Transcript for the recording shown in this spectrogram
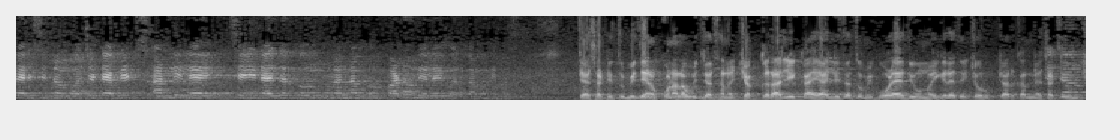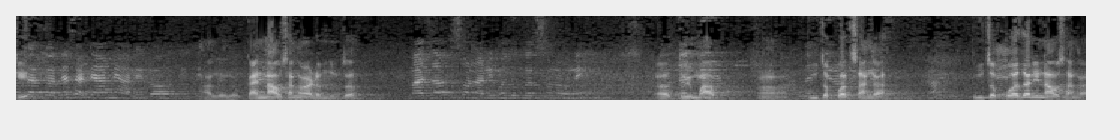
पॅरासिटामॉलचे टॅबलेट्स आणलेले आहे सॅनिटायझर करून मुलांना पाठवलेलं आहे वर्गामध्ये. त्यासाठी तुम्ही त्या कोणाला विद्यार्थ्यांना चक्कर आली काय आली तर तुम्ही गोळ्या देऊन वगैरे त्याच्यावर उपचार करण्यासाठी त्याच्यावर तुमची उपचार करण्यासाठी आम्ही आलेलो आहोत इथे. आलेलो. काय नाव सांगा मॅडम तुमचं? माझं सोनाली मधुकर सोनवणे. अ, तुम्ही मा हां तुमचं पद सांगा. हा? तुमचं पद आणि नाव सांगा.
